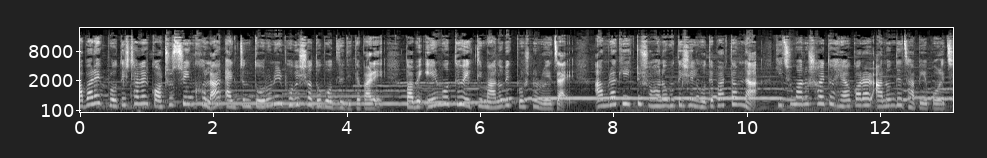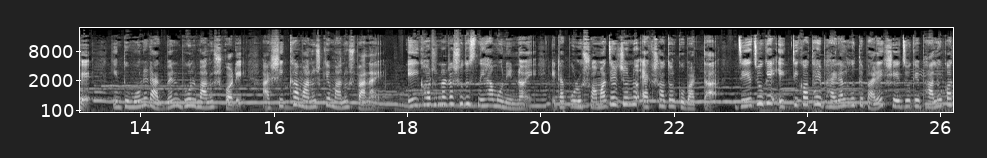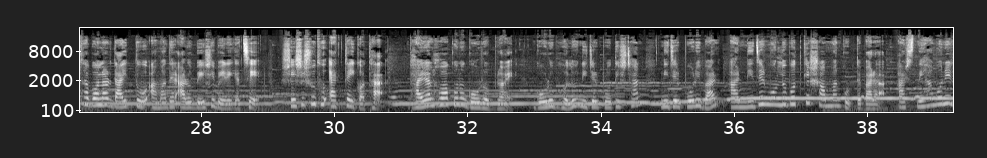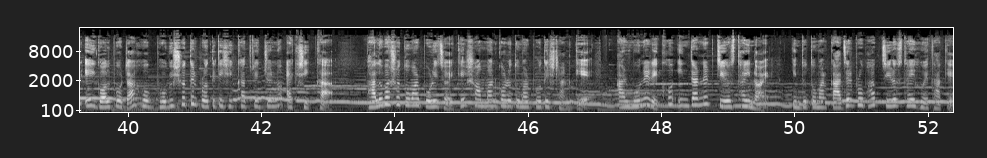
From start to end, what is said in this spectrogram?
আবার এক প্রতিষ্ঠানের কঠোর শৃঙ্খলা একজন তরুণীর ভবিষ্যতও বদলে দিতে পারে। তবে এর মধ্যেও একটি মানবিক প্রশ্ন রয়ে যায়। আমরা কি একটু সহানুভূতিশীল হতে পারতাম না? কিছু মানুষ হয়তো হেয় করার আনন্দে ঝাঁপিয়ে পড়েছে। কিন্তু মনে রাখবেন, ভুল মানুষ করে, আর শিক্ষা মানুষকে মানুষ বানায়। এই ঘটনাটা শুধু স্নেহামণির নয়, এটা পুরো সমাজের জন্য এক সতর্ক বার্তা যে যুগে একটি কথাই ভাইরাল হতে পারে, সে যুগে ভালো কথা বলার দায়িত্ব আমাদের আরও বেশি বেড়ে গেছে। শেষে শুধু একটাই কথা, ভাইরাল হওয়া কোনো গৌরব নয়। গৌরব হলো নিজের প্রতিষ্ঠান, নিজের পরিবার আর নিজের মূল্যবোধকে সম্মান করতে পারা। আর স্নেহামণির এই গল্পটা হোক ভবিষ্যতের প্রতিটি শিক্ষার্থীর জন্য এক শিক্ষা। ভালোবাসো তোমার পরিচয়কে, সম্মান করো তোমার প্রতিষ্ঠানকে। আর মনে রেখো ইন্টারনেট চিরস্থায়ী নয় কিন্তু তোমার কাজের প্রভাব চিরস্থায়ী হয়ে থাকে।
